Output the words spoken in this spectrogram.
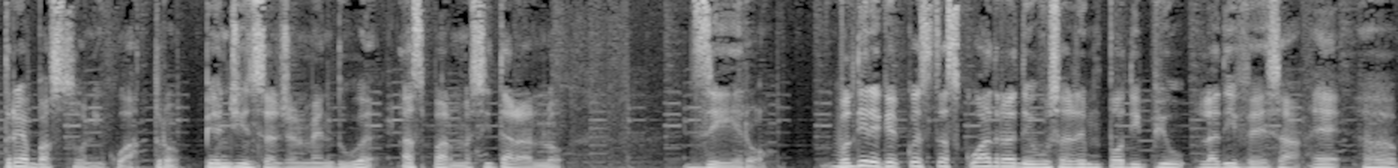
3 a bastoni 4, Piangin Saint Germain 2, La Sparma Sitarallo 0. Vuol dire che questa squadra deve usare un po' di più la difesa e uh,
